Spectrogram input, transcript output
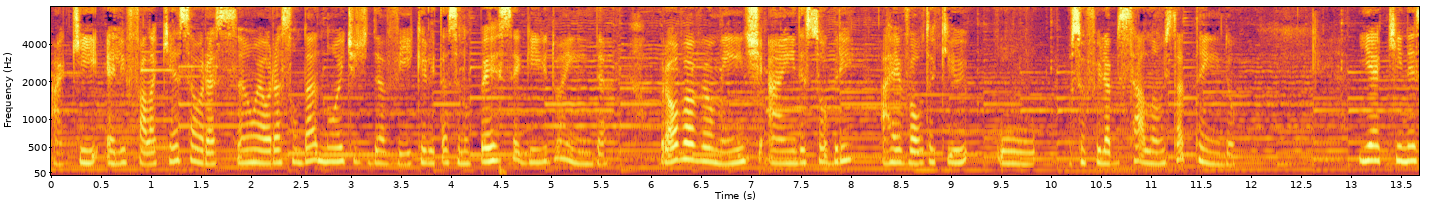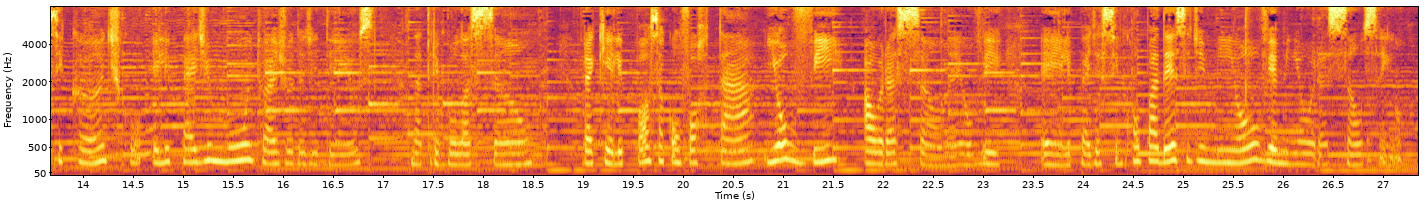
Aqui ele fala que essa oração é a oração da noite de Davi, que ele está sendo perseguido ainda. Provavelmente ainda sobre a revolta que o, o seu filho Absalão está tendo. E aqui nesse cântico ele pede muito a ajuda de Deus na tribulação, para que ele possa confortar e ouvir a oração, né? Ouvir, é, ele pede assim: compadeça de mim, ouve a minha oração, Senhor.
